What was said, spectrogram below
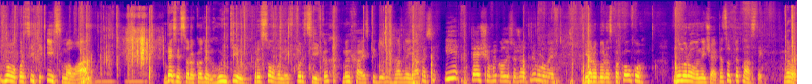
знову порційки і смола. 1041 гунтін пресований в порційках, менхайський, дуже гарної якості. І те, що ми колись вже отримували, я робив розпаковку. Нумерований чай 515 народ.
